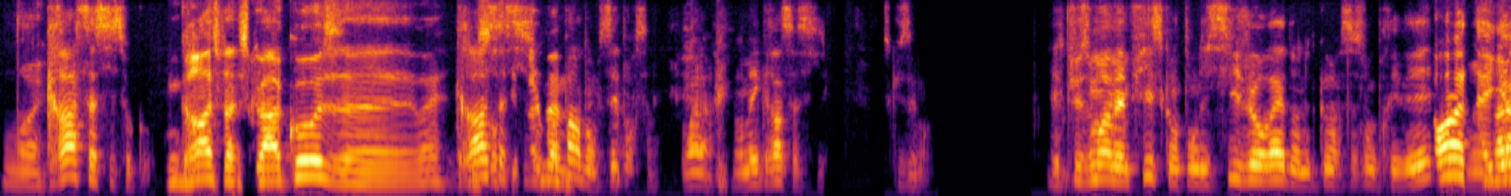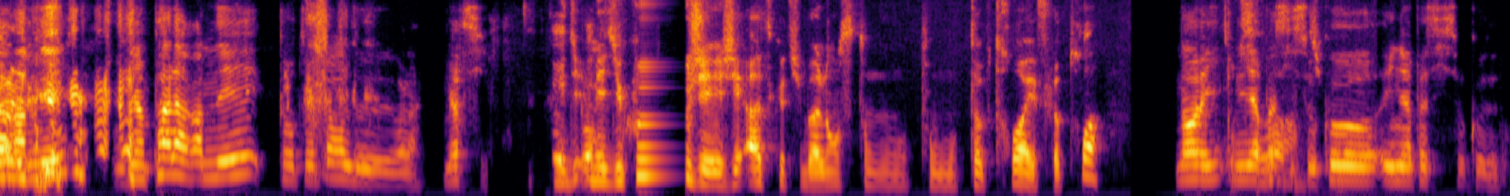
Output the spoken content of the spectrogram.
Ouais. grâce à Sissoko. Grâce parce que à cause, euh, ouais. Grâce sens, à Sissoko, pardon, c'est pour ça. Voilà, non mais grâce à Sissoko. Excusez-moi. Excuse-moi, Memphis, quand on dit si j'aurais dans notre conversation privée, Oh, on ta vient pas la gueule. ramener. On vient pas la ramener quand on parle de. Voilà, merci. Mais, du, mais du coup, j'ai j'ai hâte que tu balances ton, ton top 3 et flop 3. Non, il, n'y a pas Sissoko, il n'y a pas Sissoko dedans.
